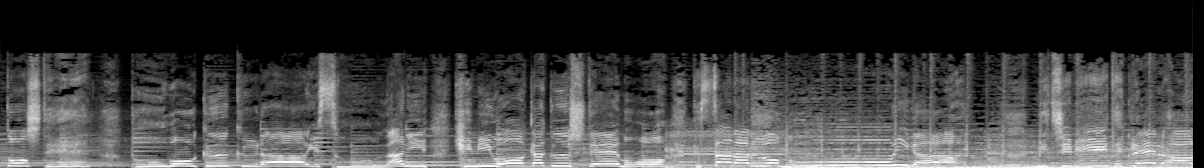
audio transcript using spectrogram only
うとして遠く暗い空に君を隠しても重なる想いが導いてくれるはず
